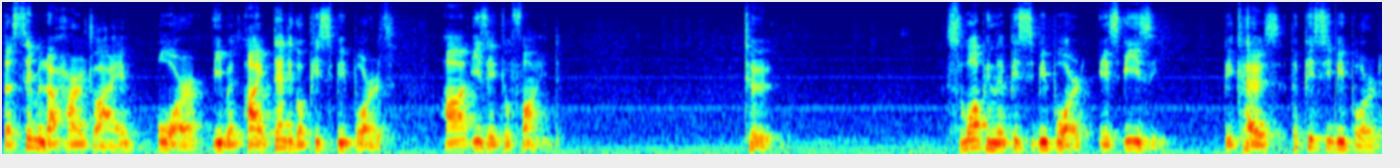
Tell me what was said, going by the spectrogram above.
The similar hard drive or even identical PCB boards are easy to find. 2. Swapping the PCB board is easy because the PCB board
